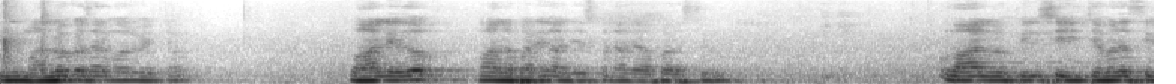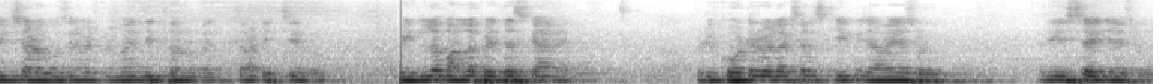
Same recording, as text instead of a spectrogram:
ఇది మళ్ళీ ఒకసారి మొదలు పెట్టాం. వాళ్ళు ఏదో వాళ్ళ పని వాళ్ళు చేసుకుంటారు వ్యాపారస్తులు. వాళ్ళు పిలిచి జబర్దస్త్ పిలిచాడు ఆడ కూర్చొని పెట్టి నువ్వే తింటావు ఇచ్చిండ్రు. ఇంట్లో మళ్ళీ పెద్ద స్కామే. ఇప్పుడు కోటి ఇరవై లక్షల స్కీమ్ జమ చేసుడు రిజిస్టర్ చేసుడు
